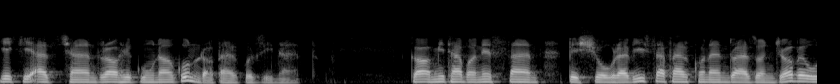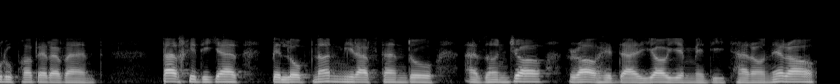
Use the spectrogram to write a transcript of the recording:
یکی از چند راه گوناگون را برگزینند. گاه می توانستند به شوروی سفر کنند و از آنجا به اروپا بروند. برخی دیگر به لبنان می رفتند و از آنجا راه دریای مدیترانه را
